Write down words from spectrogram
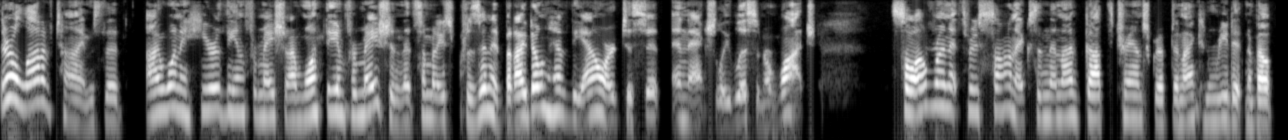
there are a lot of times that i want to hear the information i want the information that somebody's presented but i don't have the hour to sit and actually listen or watch so I'll run it through Sonix and then I've got the transcript and I can read it in about,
